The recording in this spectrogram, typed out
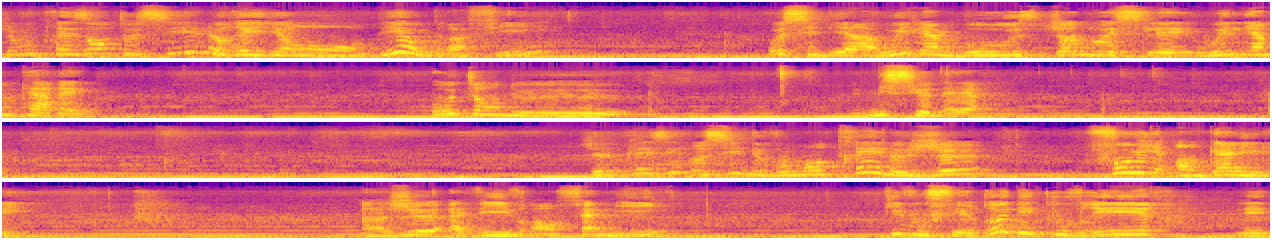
Je vous présente aussi le rayon biographie, aussi bien William Booth, John Wesley, William Carey, autant de, de missionnaires. J'ai le plaisir aussi de vous montrer le jeu Fouille en Galilée. Un jeu à vivre en famille qui vous fait redécouvrir les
